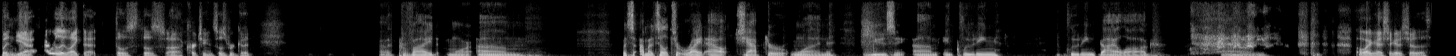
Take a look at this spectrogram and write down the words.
But Mhm. yeah, I really like that those those uh, cartoons. Those were good. Uh, provide more. Um, let's. I'm going to tell it to write out chapter one using, um, including, including dialogue. Um, Oh my gosh, I got to show this.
